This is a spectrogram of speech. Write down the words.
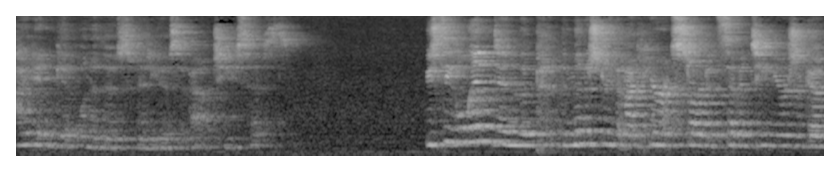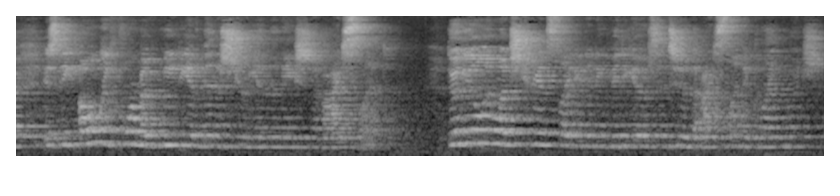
I didn't get one of those videos about Jesus. You see, Lindin, the, the ministry that my parents started 17 years ago, is the only form of media ministry in the nation of Iceland. They're the only ones translating any videos into the Icelandic language.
